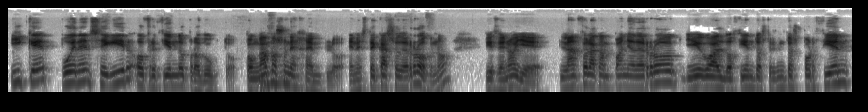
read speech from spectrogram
y que pueden seguir ofreciendo producto. Pongamos un ejemplo, en este caso de rock, ¿no? Dicen, oye, lanzo la campaña de rock, llego al 200-300%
